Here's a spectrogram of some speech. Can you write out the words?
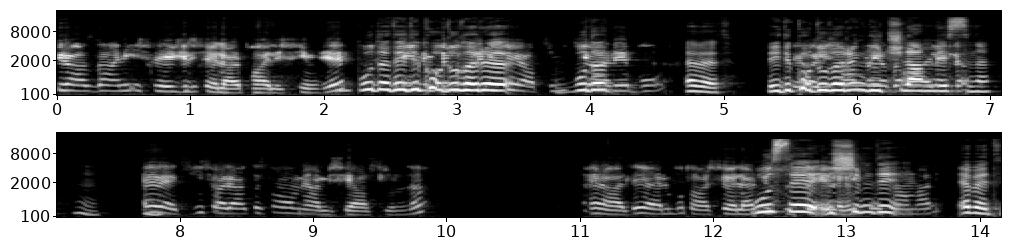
Biraz da hani işle ilgili şeyler paylaşayım diye. Bu da dedikoduları şey yaptım. bu da yani bu evet. Dedikoduların güçlenmesine. Hı. evet hiç alakası olmayan bir şey aslında. Herhalde yani bu tarz şeyler. Üste gelerek şimdi- insanlar- Evet,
